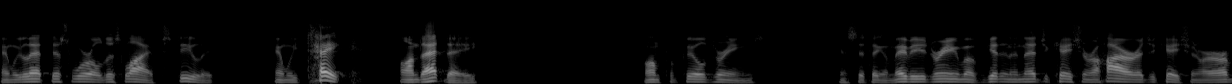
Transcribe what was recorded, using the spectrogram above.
And we let this world, this life, steal it. And we take on that day unfulfilled dreams and sit thinking maybe you dream of getting an education or a higher education or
